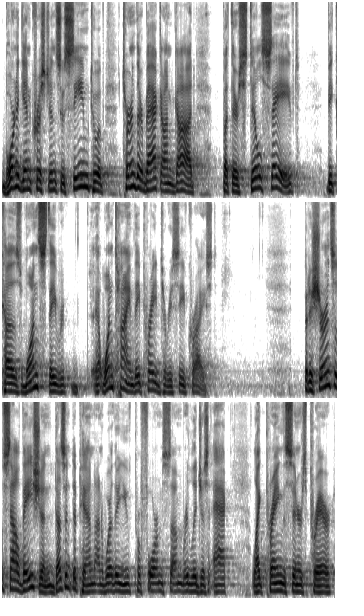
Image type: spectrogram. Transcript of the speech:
Born again Christians who seem to have turned their back on God, but they're still saved because once they, at one time, they prayed to receive Christ. But assurance of salvation doesn't depend on whether you've performed some religious act like praying the sinner's prayer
